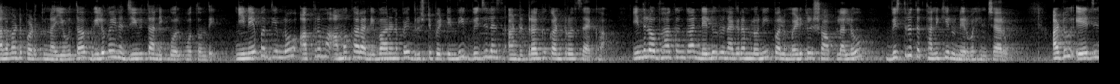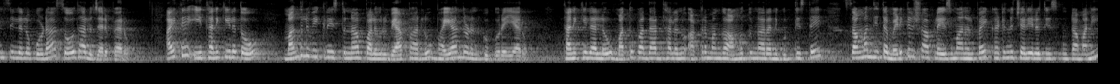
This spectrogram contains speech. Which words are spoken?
అలవాటు పడుతున్న యువత విలువైన జీవితాన్ని కోల్పోతుంది. ఈ నేపథ్యంలో అక్రమ అమ్మకాల నివారణపై దృష్టి పెట్టింది విజిలెన్స్ అండ్ డ్రగ్ కంట్రోల్ శాఖ. ఇందులో భాగంగా నెల్లూరు నగరంలోని పలు మెడికల్ షాపులలో విస్తృత తనిఖీలు నిర్వహించారు. అటు ఏజెన్సీలలో కూడా సోదాలు జరిపారు. అయితే ఈ తనిఖీలతో మందులు విక్రయిస్తున్న పలువురు వ్యాపారులు భయాందోళనకు గురయ్యారు. తనిఖీలలో మత్తు పదార్థాలను అక్రమంగా అమ్ముతున్నారని గుర్తిస్తే సంబంధిత మెడికల్ షాపుల యజమానులపై కఠిన చర్యలు తీసుకుంటామని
